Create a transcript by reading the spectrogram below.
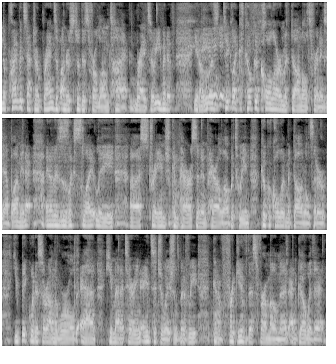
the private sector, brands have understood this for a long time, right? So even if, you know, let's take like Coca Cola or McDonald's for an example. I mean, I, I know this is like slightly uh, strange comparison and parallel between Coca Cola and McDonald's that are ubiquitous around the world and humanitarian aid situations. But if we kind of forgive this for a moment and go with it,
